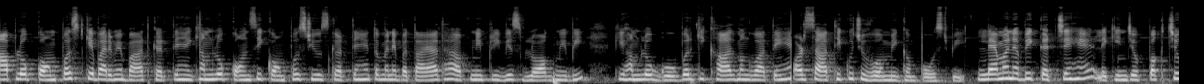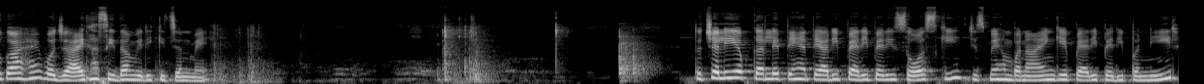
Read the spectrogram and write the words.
आप लोग कॉम्पोस्ट के बारे में बात करते हैं कि हम लोग कौन सी कॉम्पोस्ट यूज़ करते हैं तो मैंने बताया था अपने प्रीवियस ब्लॉग में भी कि हम लोग गोबर की खाद मंगवाते हैं और साथ ही कुछ वर्मी कम्पोस्ट भी। लेमन अभी कच्चे हैं, लेकिन जो पक चुका है, वो जाएगा सीधा मेरी किचन में। तो चलिए अब कर लेते हैं तैयारी पेरी पेरी सॉस की, जिसमें हम बनाएँगे पेरी पेरी पनीर।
